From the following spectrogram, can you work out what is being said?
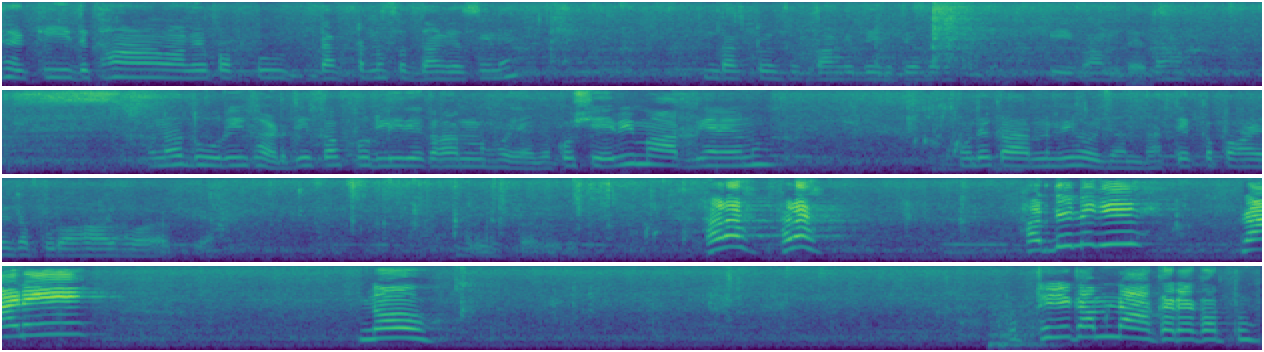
ਫਿਰ ਕੀ ਦਿਖਾਵਾਂਗੇ? ਪੱਪੂ ਡਾਕਟਰ ਨੂੰ ਸੱਦਾਂਗੇ ਅਸੀਂ ਨੇ। ਡਾਕਟਰ ਨੂੰ ਸੱਦਾਂਗੇ, ਦੇਖਦੇ ਹਾਂ ਫਿਰ ਕੀ ਬਣਦਾ ਇਹਦਾ। ਉਹਨਾਂ ਦੂਰੀ ਖੜਦੀ ਇੱਕ ਖੁਰਲੀ ਦੇ ਕਾਰਨ ਹੋਇਆ ਕੁਛ ਇਹ ਵੀ ਮਾਰਦੀਆਂ ਨੇ ਉਹਨੂੰ। ਉਹਦੇ ਕਾਰਨ ਵੀ ਹੋ ਜਾਂਦਾ ਤੇ ਇੱਕ ਪਾਣੀ ਦਾ ਬੁਰਾ ਹਾਲ ਹੋਇਆ ਪਿਆ। ਦੇਖ ਸਕਦੇ ਹੋ। ਨਹੀਂ ਕੀ ਰਾਣੀ? ਨੋ। ਉੱਠੇ ਜੇ ਕੰਮ ਨਾ ਕਰਿਆ ਕਰ ਤੂੰ।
